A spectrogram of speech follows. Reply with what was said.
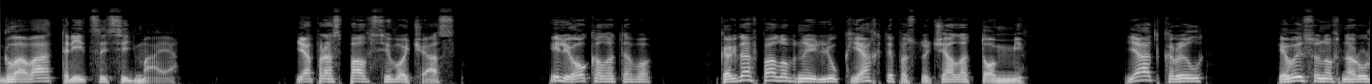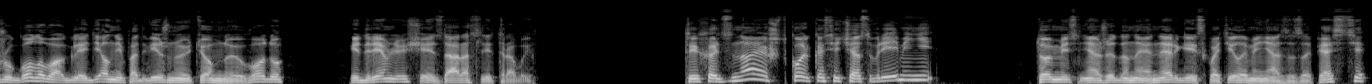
Глава 37. Я проспал всего час, или около того, когда в палубный люк яхты постучала Томми. Я открыл и, высунув наружу голову, оглядел неподвижную темную воду и дремлющие заросли травы. «Ты хоть знаешь, сколько сейчас времени?» Томми с неожиданной энергией схватила меня за запястье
